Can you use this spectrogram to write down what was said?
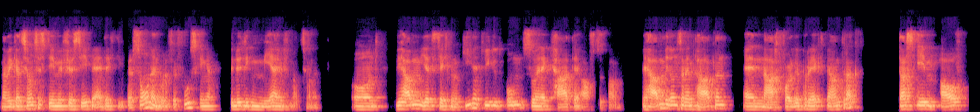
Navigationssysteme für sehbeeinträchtigte Personen oder für Fußgänger benötigen mehr Informationen. Und wir haben jetzt Technologien entwickelt, um so eine Karte aufzubauen. Wir haben mit unseren Partnern ein Nachfolgeprojekt beantragt das eben auf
